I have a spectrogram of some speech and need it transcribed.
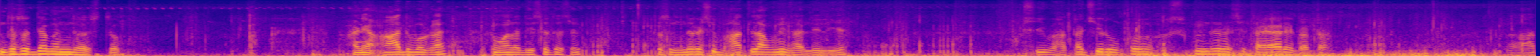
तो सध्या बंद असतो. आणि आत बघा तुम्हाला दिसत असेल तर सुंदर अशी भात लावणी झालेली आहे. अशी भाताची रोपं सुंदर अशी तयार आहेत आता. आत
